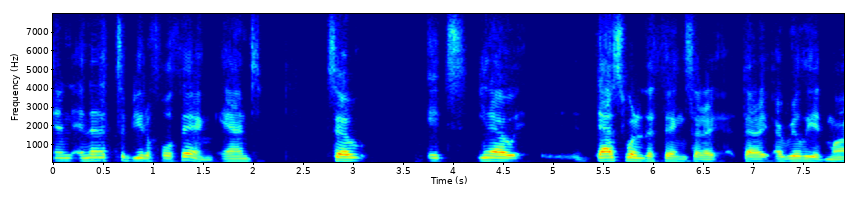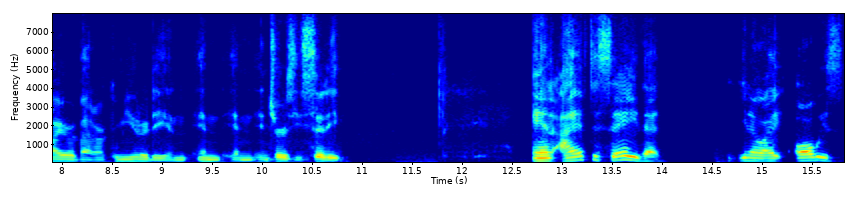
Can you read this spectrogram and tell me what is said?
and and that's a beautiful thing. And so it's you know that's one of the things that I that I, I really admire about our community in, in in in Jersey City. And I have to say that, you know, I always,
